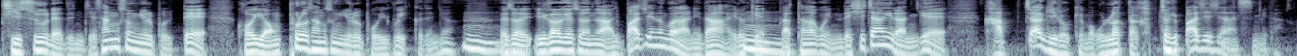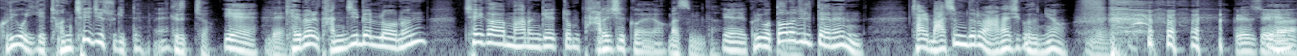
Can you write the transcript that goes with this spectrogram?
지수라든지 상승률 볼 때 거의 0% 상승률을 보이고 있거든요. 음. 그래서 일각에서는 아주 빠지는 건 아니다 이렇게 음. 나타나고 있는데 시장이라는 게 갑자기 이렇게 막 올랐다가 갑자기 빠지진 않습니다. 그리고 이게 전체 지수기 때문에 그렇죠. 예. 네. 개별 단지별로는 체감하는 게 좀 다르실 거예요. 맞습니다. 예. 그리고 떨어질 때는 잘 말씀들을 안 하시거든요. 네. 그래서 제가 예.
